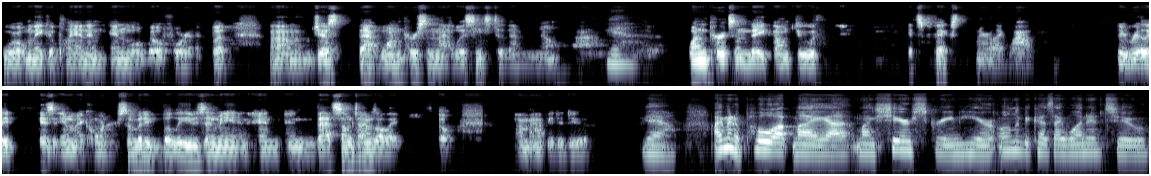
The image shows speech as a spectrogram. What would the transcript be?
we'll make a plan and, and we'll go for it. But um, just that one person that listens to them, you know, um, yeah, one person they come to with it's fixed and they're like, wow, it really is in my corner. Somebody believes in me and, and, and that's sometimes all I need. So I'm happy to do that. Yeah, I'm going to pull up my uh, my share screen here only because I wanted to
